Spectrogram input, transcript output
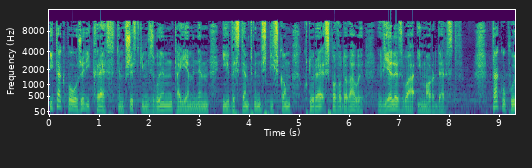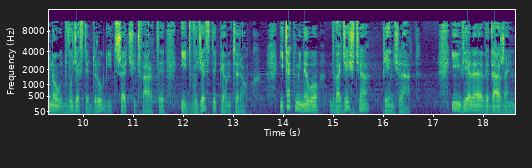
I tak położyli kres tym wszystkim złym, tajemnym i występnym spiskom, które spowodowały wiele zła i morderstw. Tak upłynął 22, 3, 4 i 25 rok. I tak minęło 20 pięć lat. I wiele wydarzeń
